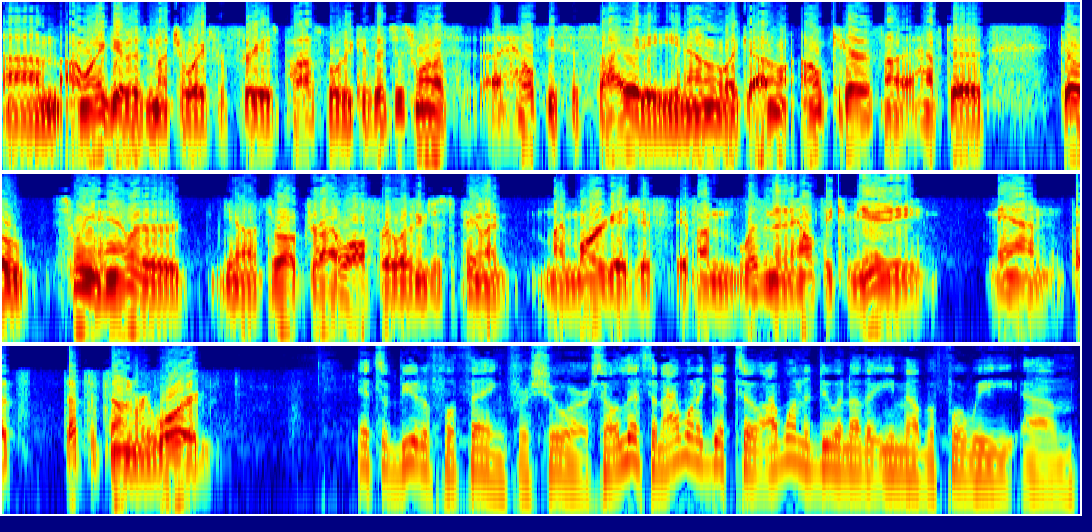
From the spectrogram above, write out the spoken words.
Um I want to give as much away for free as possible because I just want a, a healthy society, you know? Like I don't I don't care if I have to go swing a hammer or you know throw up drywall for a living just to pay my my mortgage if if I'm living in a healthy community, man, that's that's its own reward. It's a beautiful thing for sure. So listen, I want to get to I want to do another email before we um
